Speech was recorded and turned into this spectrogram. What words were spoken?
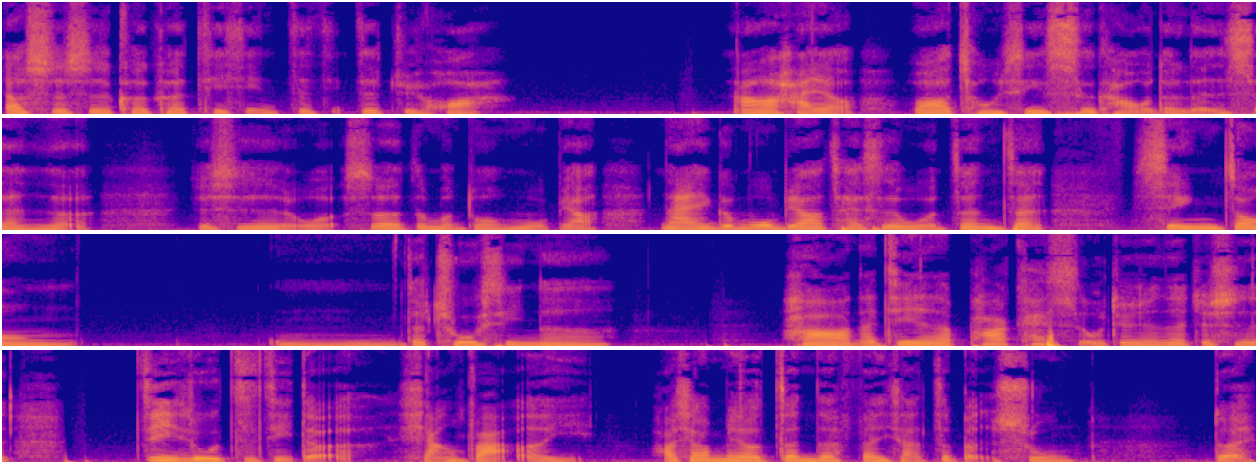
要时时刻刻提醒自己这句话。然后还有，我要重新思考我的人生了。就是我设这么多目标，哪一个目标才是我真正心中嗯的初心呢？好，那今天的 podcast 我觉得那就是记录自己的想法而已。好像没有真的分享这本书，对，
